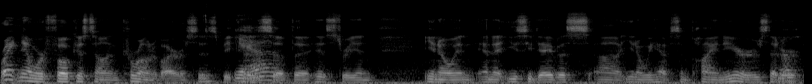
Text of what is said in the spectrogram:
right now we're focused on coronaviruses because Yeah. of the history and, you know, and, and at UC Davis, uh, you know, we have some pioneers that are Oh.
